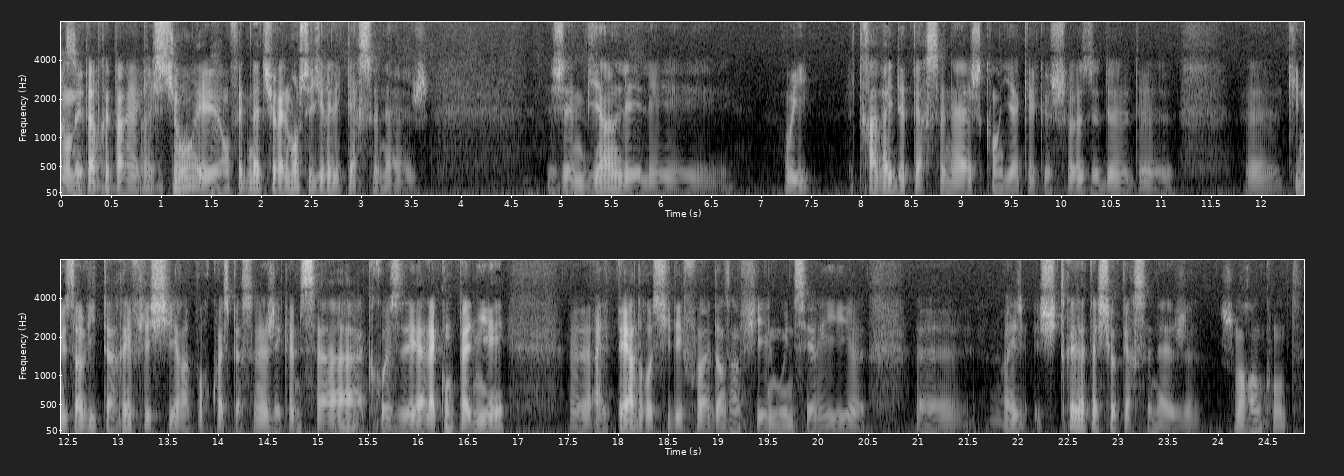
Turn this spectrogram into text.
on n'avait pas hein. préparé la question. Et en fait, naturellement, je te dirais les personnages. J'aime bien les, les, Oui, le travail de personnage quand il y a quelque chose de, de qui nous invite à réfléchir à pourquoi ce personnage est comme ça, à creuser, à l'accompagner, à le perdre aussi des fois dans un film ou une série. je suis très attaché au personnage, je m'en rends compte.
